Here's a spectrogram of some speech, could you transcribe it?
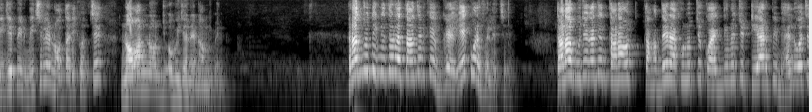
বিজেপির মিছিলে, ন তারিখ হচ্ছে নবান্ন অভিযানে নামবেন। রাজনৈতিক নেতারা তাদেরকে এ করে ফেলেছে। তারা বুঝে গেছেন তারা তাদের এখন হচ্ছে কয়েকদিন হচ্ছে টিআরপি ভ্যালু আছে,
